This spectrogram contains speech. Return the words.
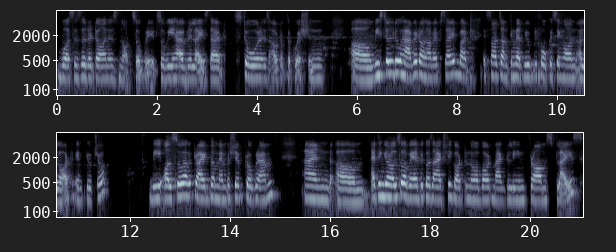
versus the return is not so great. So we have realized that store is out of the question. Um, we still do have it on our website, but it's not something that we'll be focusing on a lot in future. We also have tried the membership program. And um, I think you're also aware because I actually got to know about Magdalene from Splice.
